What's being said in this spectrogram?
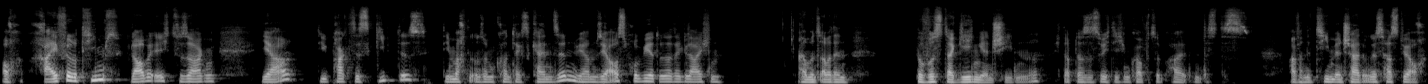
auch reifere Teams, glaube ich, zu sagen, ja, die Praxis gibt es, die macht in unserem Kontext keinen Sinn, wir haben sie ausprobiert oder dergleichen, haben uns aber dann bewusst dagegen entschieden. Ne? Ich glaube, das ist wichtig im Kopf zu behalten, dass das einfach eine Teamentscheidung ist, hast du ja auch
